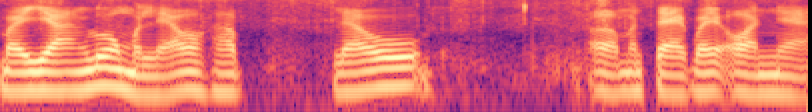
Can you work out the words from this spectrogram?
ใบยางร่วงหมดแล้วครับ แล้วเออมันแตกใบอ่อนเนี่ย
